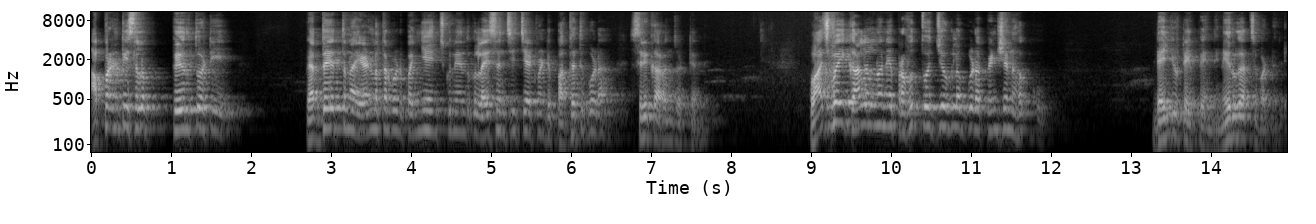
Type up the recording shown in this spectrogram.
అప్రెంటిస్ల పేరుతోటి పెద్ద ఎత్తున ఏళ్ళ తరబడి పని చేయించుకునేందుకు లైసెన్స్ ఇచ్చేటువంటి పద్ధతి కూడా శ్రీకారం చుట్టింది. వాజ్పేయి కాలంలోనే ప్రభుత్వ ఉద్యోగులకు కూడా పెన్షన్ హక్కు డైల్యూట్ అయిపోయింది నీరుగార్చబడ్డది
